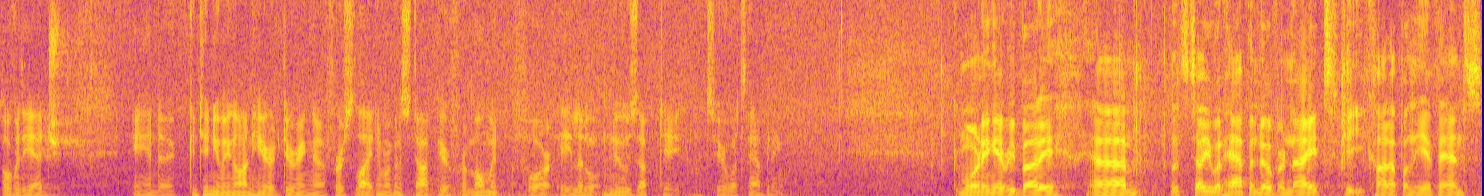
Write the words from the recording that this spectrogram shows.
Over the Edge. And uh, continuing on here during uh, First Light, and we're going to stop here for a moment for a little news update. Let's hear what's happening. Good morning, everybody. Um, let's tell you what happened overnight, get you caught up on the events.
